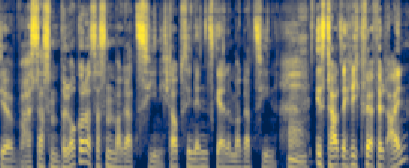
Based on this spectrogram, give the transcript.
der, was ist das ein Blog oder ist das ein Magazin? Ich glaube, sie nennen es gerne Magazin. Hm. Ist tatsächlich Querfeldein.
